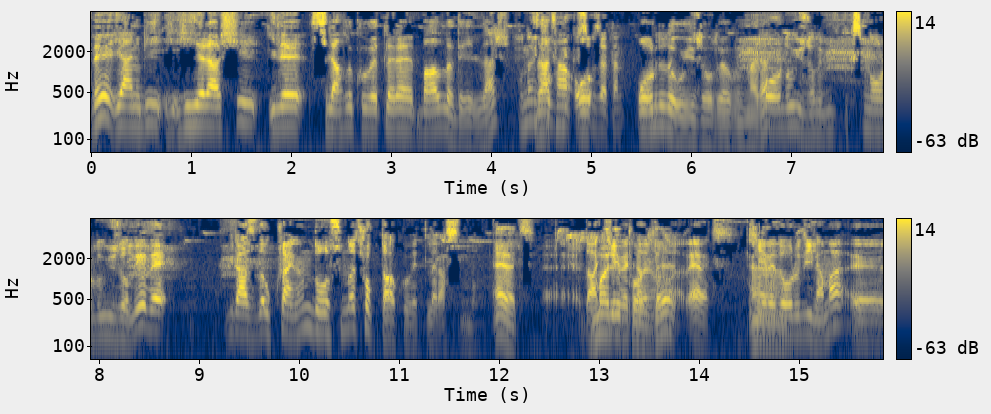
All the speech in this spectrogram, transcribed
Ve yani bir hiyerarşi ile silahlı kuvvetlere bağlı da değiller. Bunların Zaten o- zaten Ordu da uyuz oluyor bunlara. ordu yüz oluyor. Büyük bir kısmı ordu yüz oluyor ve biraz da Ukrayna'nın doğusunda çok daha kuvvetliler aslında. Evet. Daha Kiev'e kadar Mariupol'de- ama- evet. Kiev'e Ha. doğru değil ama e,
